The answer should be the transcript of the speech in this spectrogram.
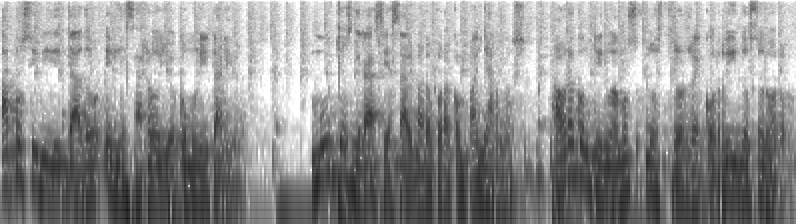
ha posibilitado el desarrollo comunitario. Muchas gracias Álvaro por acompañarnos. Ahora continuamos nuestro recorrido sonoro.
